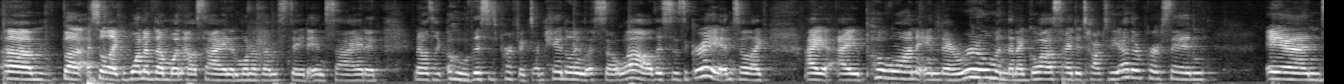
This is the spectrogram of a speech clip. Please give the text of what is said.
Um, but so like one of them went outside and one of them stayed inside and, and I was like, oh, this is perfect. I'm handling this so well. This is great. And so like I, I put one in their room and then I go outside to talk to the other person and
